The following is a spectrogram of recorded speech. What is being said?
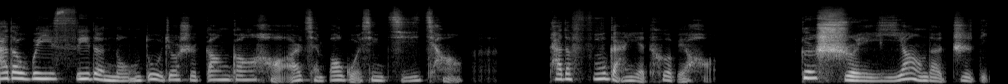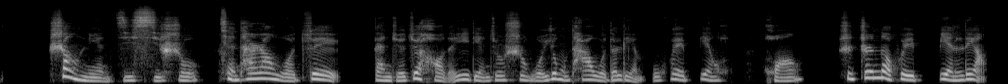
它的 VC 的浓度就是刚刚好，而且包裹性极强，它的肤感也特别好，跟水一样的质地，上脸即吸收。而且它让我最感觉最好的一点就是，我用它，我的脸不会变黄，是真的会变亮。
